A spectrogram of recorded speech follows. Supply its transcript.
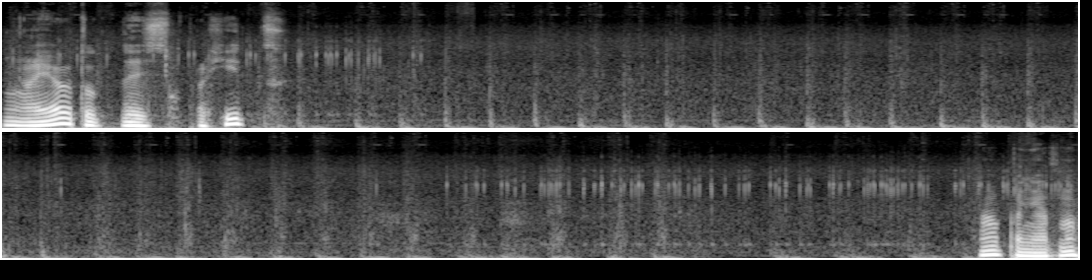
А я тут десь прохід. А, понятно.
